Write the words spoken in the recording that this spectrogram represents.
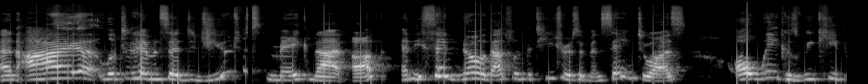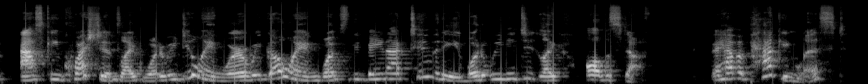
And I looked at him and said, Did you just make that up? And he said, No, that's what the teachers have been saying to us all week because we keep asking questions like, What are we doing? Where are we going? What's the main activity? What do we need to like? All the stuff. They have a packing list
